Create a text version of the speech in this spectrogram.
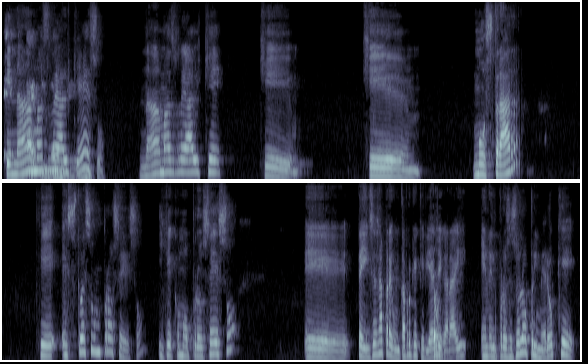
que nada más real que eso, nada más real que, que, que mostrar que esto es un proceso y que como proceso, eh, te hice esa pregunta porque quería llegar ahí, en el proceso lo primero que,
